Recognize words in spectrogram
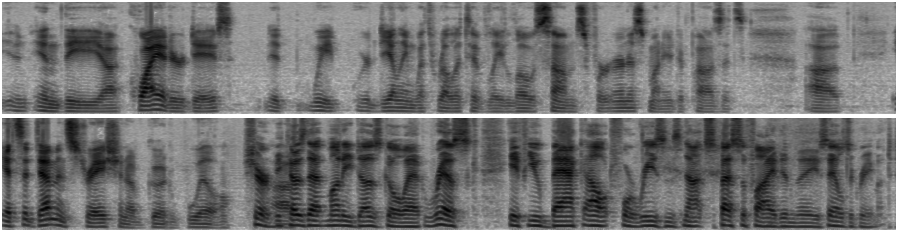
In, in the uh, quieter days, it, we were dealing with relatively low sums for earnest money deposits. Uh, it's a demonstration of goodwill. Sure, because that money does go at risk if you back out for reasons not specified in the sales agreement.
